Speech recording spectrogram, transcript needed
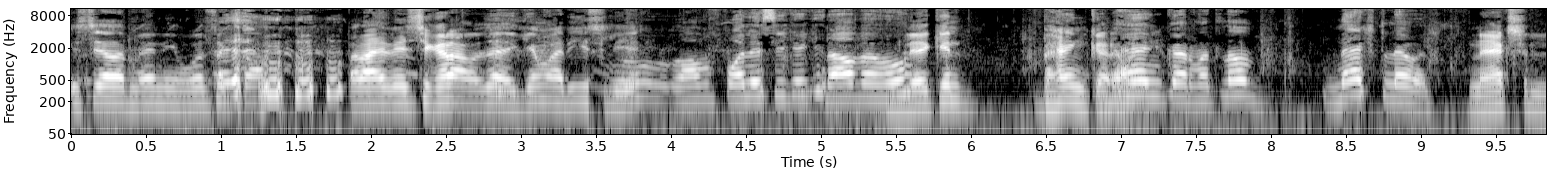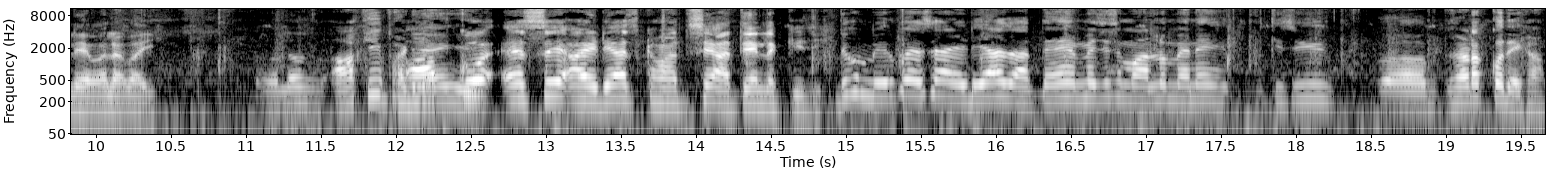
इससे ज़्यादा मैं नहीं बोल सकता प्राइवेसी खराब हो जाएगी हमारी इसलिए पॉलिसी के खिलाफ है वो लेकिन भयंकर भयंकर मतलब नेक्स्ट लेवल नेक्स्ट लेवल है भाई मतलब आँखें फट जाएँगी। आपको ऐसे आइडियाज़ कहाँ से आते हैं लक्की जी? देखो मेरे को ऐसे आइडियाज़ आते हैं। मैं जैसे मान लो मैंने किसी सड़क को देखा।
